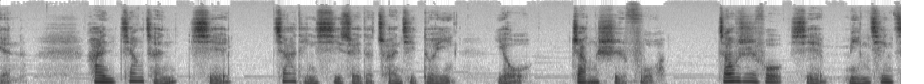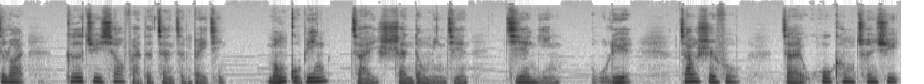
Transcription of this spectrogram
烟。和江城写家庭细碎的传奇对应，有张世复。张世复写明清之乱，割据削藩的战争背景，蒙古兵在山东民间奸淫掳掠。张世复在乌空村序，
